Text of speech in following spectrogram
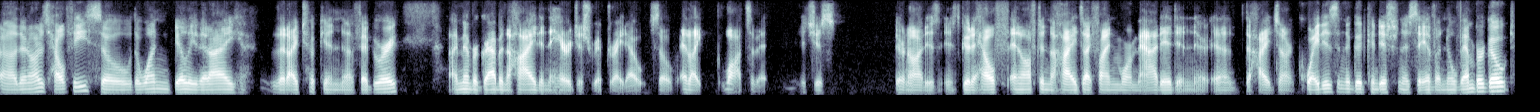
uh, they're not as healthy. So the one Billy that I, that I took in uh, February, I remember grabbing the hide and the hair just ripped right out. So, and like lots of it, it's just, they're not as, as good a health. And often the hides I find more matted and, and the hides aren't quite as in a good condition as say of a November goat.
